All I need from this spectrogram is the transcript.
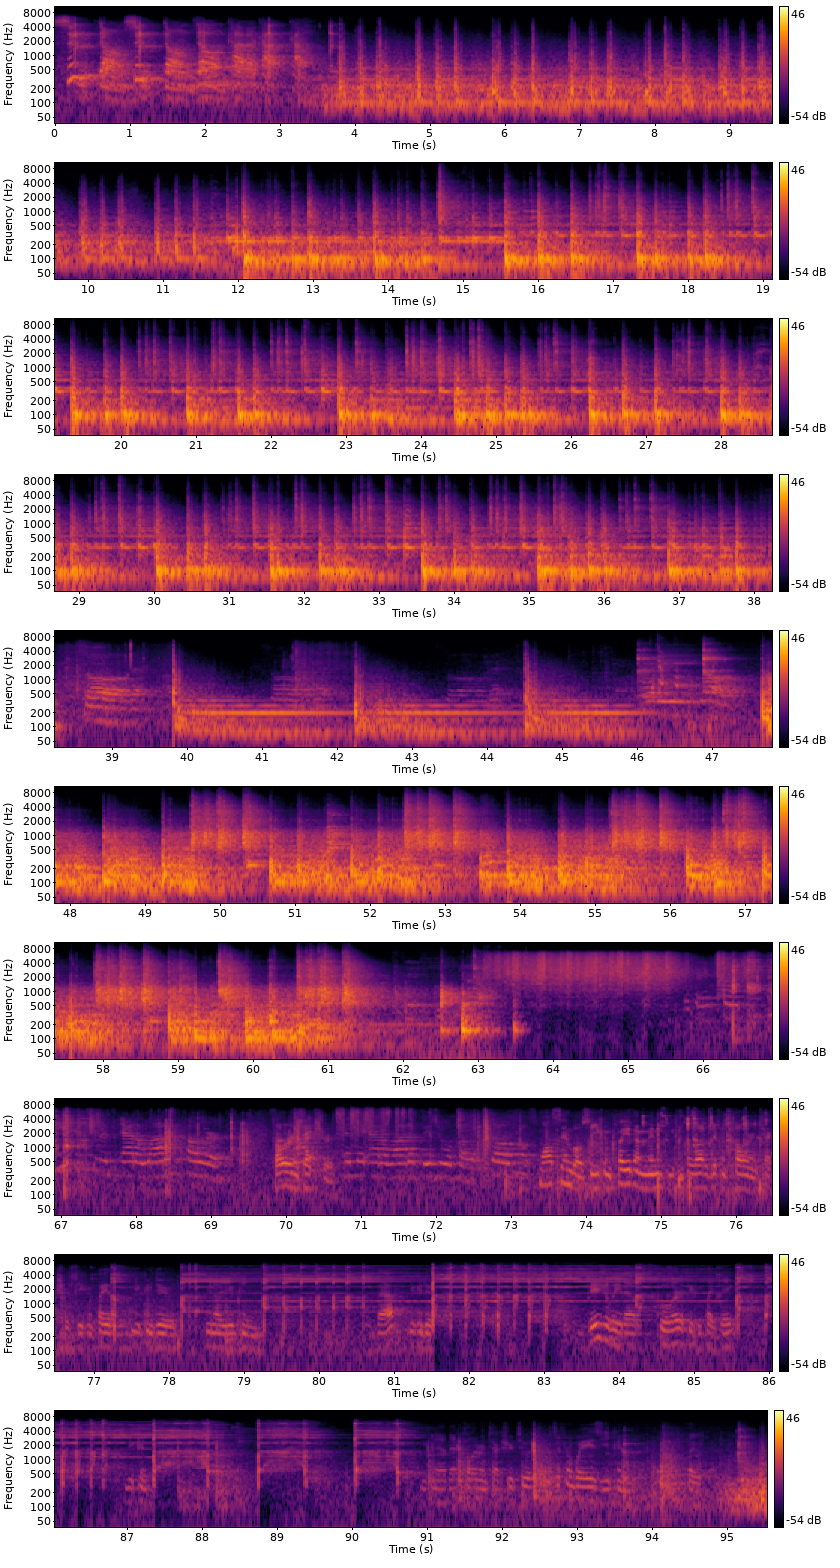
Suit don, suit don, don, kara, ka, ka. Color. Color and sunlight, texture. And they add a lot of visual color, so, Small cymbals, so you can play them many, you can put a lot of different color and textures. So you can play them, you can do, you know, you can that, you can do. Visually, that looks cooler if you can play big. You can. You can add that color and texture to it. So there's different ways you can play with that.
